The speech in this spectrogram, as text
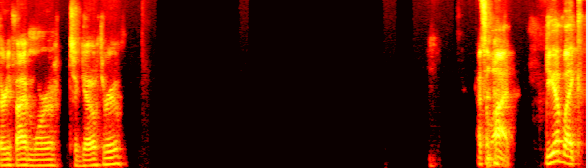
35 more to go through. That's a lot. Do you have like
